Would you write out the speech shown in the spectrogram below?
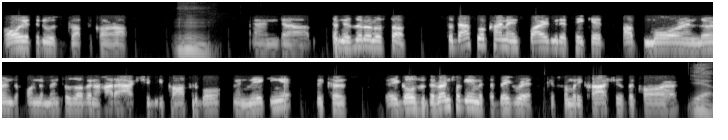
All you have to do is drop the car off, hmm and uh, and there's little little stuff. So that's what kind of inspired me to take it up more and learn the fundamentals of it and how to actually be profitable in making it because it goes with the rental game. It's a big risk. If somebody crashes the car, Yeah.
